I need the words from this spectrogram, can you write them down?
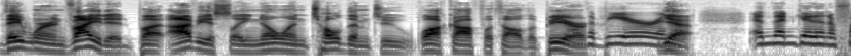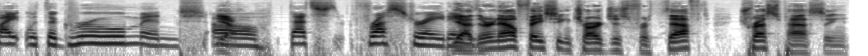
they were invited, but obviously no one told them to walk off with all the beer. all the beer and yeah. and then get in a fight with the groom and Yeah. oh that's frustrating. Yeah, they're now facing charges for theft, trespassing,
